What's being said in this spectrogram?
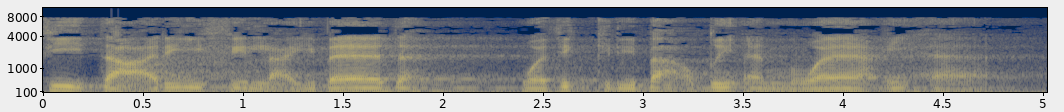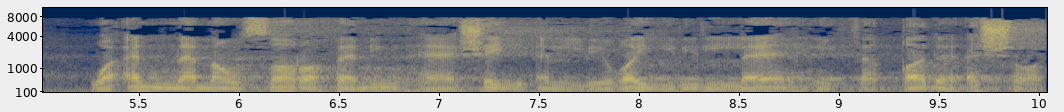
في تعريف العبادة وذكر بعض أنواعها وأن من صرف منها شيئا لغير الله فقد أشرك.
